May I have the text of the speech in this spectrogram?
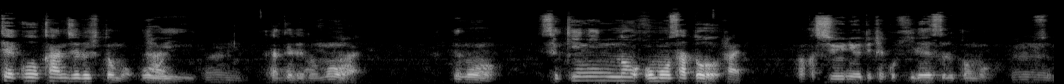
抵抗を感じる人も多い。うん。だけれどもはい。でも、責任の重さと、はい。なんか収入って結構比例すると思う。うん。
